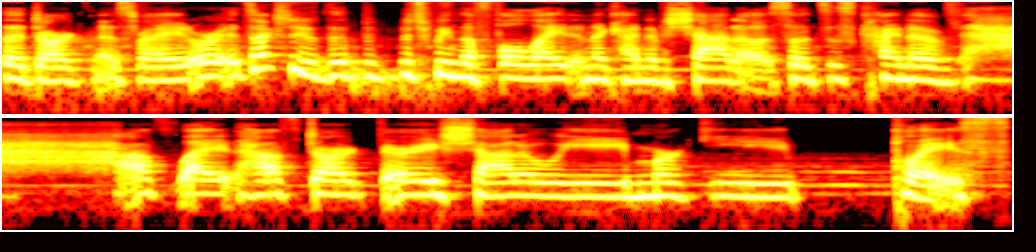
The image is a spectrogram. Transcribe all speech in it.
the darkness, right? Or it's actually the, between the full light and a kind of shadow. So it's this kind of half light, half dark, very shadowy, murky place.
